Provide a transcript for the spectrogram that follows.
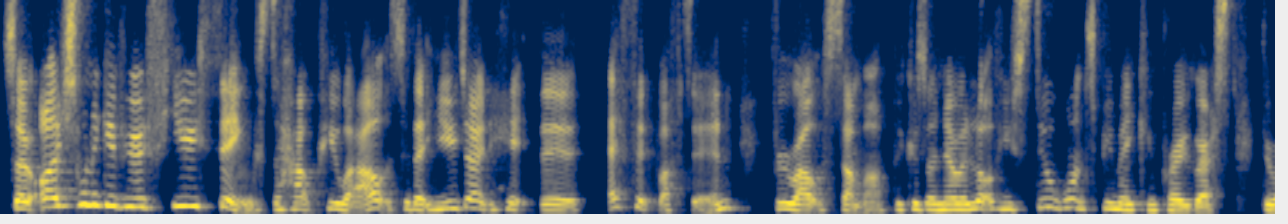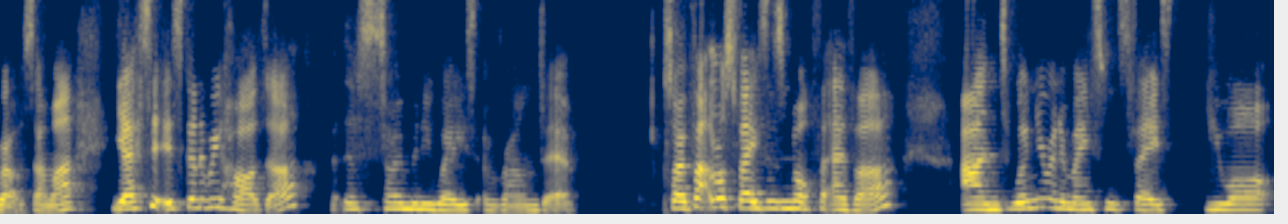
So I just want to give you a few things to help you out so that you don't hit the F it button throughout summer because I know a lot of you still want to be making progress throughout summer. Yes, it is going to be harder, but there's so many ways around it. So fat loss phase is not forever. And when you're in a maintenance phase, you are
